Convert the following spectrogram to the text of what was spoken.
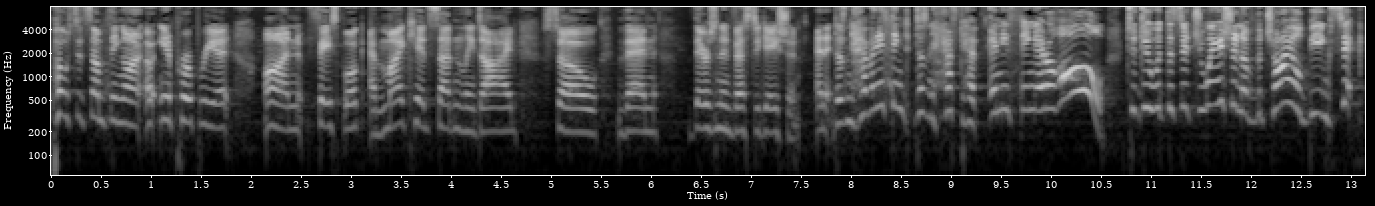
posted something on uh, inappropriate on Facebook, and my kid suddenly died. So then there's an investigation, and it doesn't have anything. It doesn't have to have anything at all to do with the situation of the child being sick.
